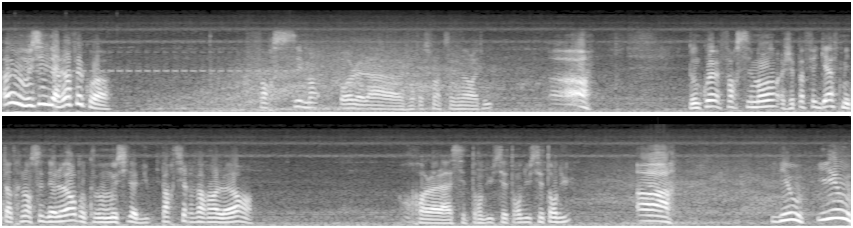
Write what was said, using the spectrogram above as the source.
Ah mais aussi il a rien fait quoi Forcément. Oh là là, j'entends son Afterburner et tout. Ah donc ouais, forcément, j'ai pas fait gaffe, mais il est en train de lancer des leurres, donc mon missile a dû partir vers un leurre. Oh là là, c'est tendu, c'est tendu, c'est tendu. Ah Il est où? Il est où?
